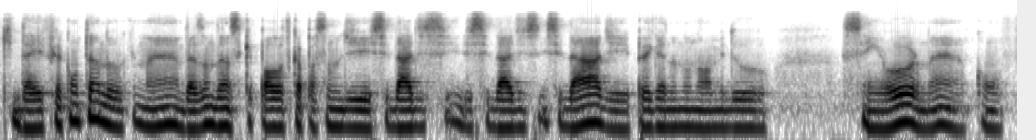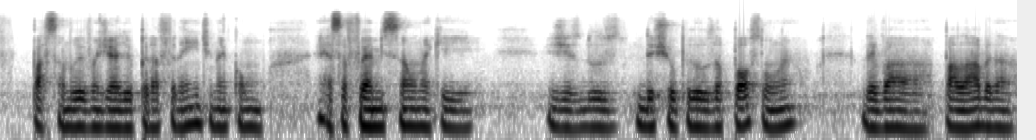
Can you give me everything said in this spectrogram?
que daí fica contando, né, das andanças que Paulo fica passando de cidade de cidade em cidade, pregando no nome do Senhor, né, com passando o evangelho pela frente, né, como essa foi a missão, né, que Jesus deixou para os apóstolos, né, levar a palavra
